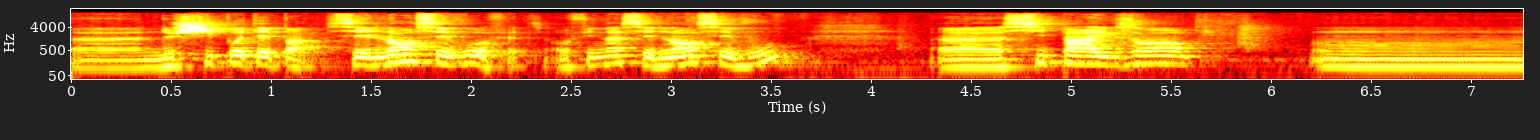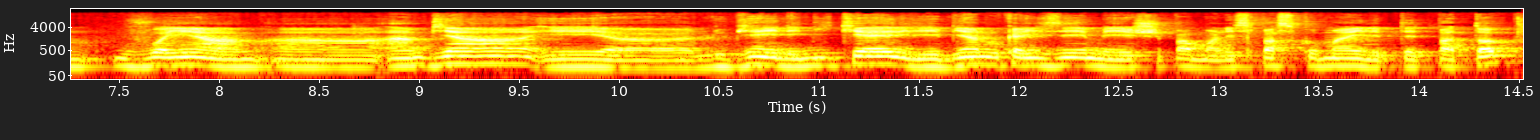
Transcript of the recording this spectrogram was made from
Euh, ne chipotez pas. C'est lancez-vous en fait. Au final, c'est lancez-vous. Euh, si par exemple vous voyez un, bien et le bien il est nickel, il est bien localisé, mais je sais pas moi, l'espace commun il est peut-être pas top.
